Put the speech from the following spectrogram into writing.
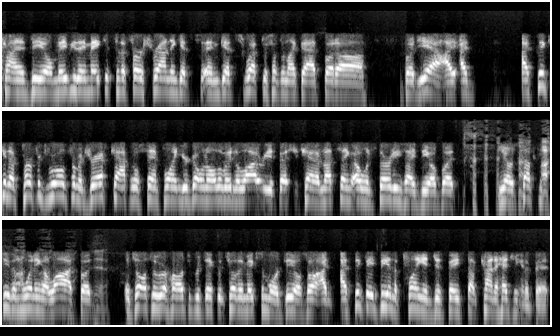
kind of deal. Maybe they make it to the first round and get and get swept or something like that. But uh, but yeah, I, I I think in a perfect world, from a draft capital standpoint, you're going all the way to the lottery as best you can. I'm not saying 0 and 30 is ideal, but you know it's tough to see them winning a lot. But yeah. it's also hard to predict until they make some more deals. So I I think they'd be in the play-in just based on kind of hedging it a bit.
